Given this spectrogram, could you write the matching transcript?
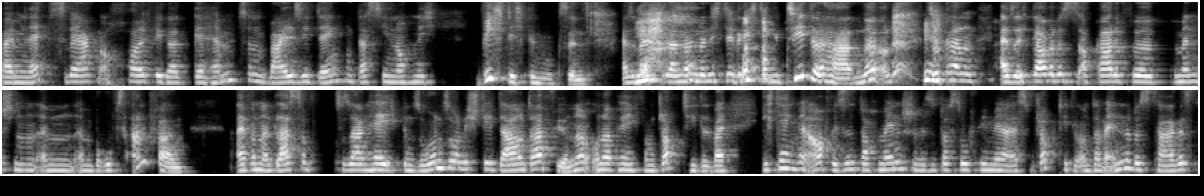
beim Netzwerken auch häufiger gehemmt sind, weil sie denken, dass sie noch nicht wichtig genug sind. Also weil ja. sie dann noch nicht den richtigen Titel haben. Ne? Und ja. so kann, also ich glaube, das ist auch gerade für Menschen im, im, Berufsanfang einfach eine Entlastung zu sagen, hey, ich bin so und so und ich stehe da und dafür, ne? unabhängig vom Jobtitel. Weil ich denke mir auch, wir sind doch Menschen, wir sind doch so viel mehr als ein Jobtitel. Und am Ende des Tages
